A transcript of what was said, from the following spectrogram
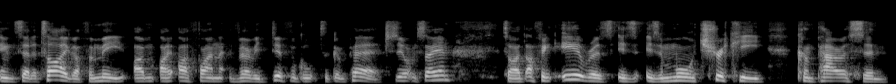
instead of Tiger. For me, I, I find that very difficult to compare. Do you see what I'm saying? So I, I think eras is is a more tricky comparison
